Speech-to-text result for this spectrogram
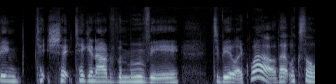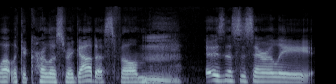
being t- sh- taken out of the movie to be like, wow, that looks a lot like a Carlos Reygadas film Hmm. is necessarily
